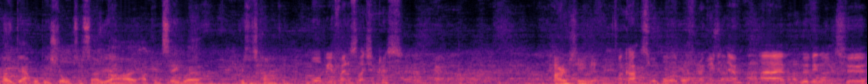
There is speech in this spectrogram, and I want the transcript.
no doubt will be shorter. So yeah, I, I can see where Chris is coming from. And what will be your final selection, Chris? Harry Senior. Okay, so we're both, we're both in agreement there. Um, moving on to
